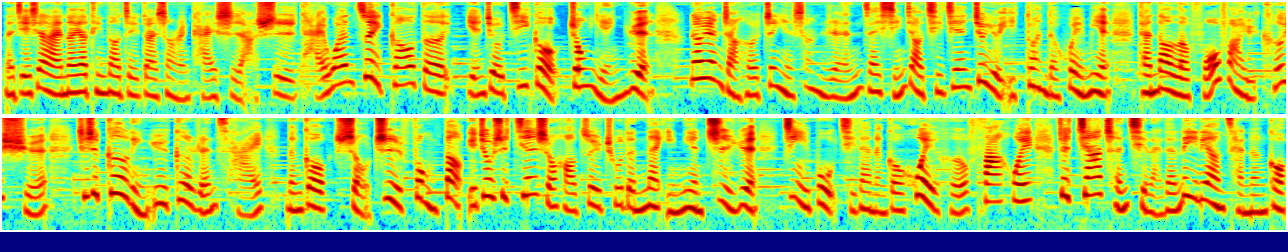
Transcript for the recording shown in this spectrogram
那接下来呢，要听到这一段上。人开始啊，是台湾最高的研究机构中研院廖院长和证严上人在行脚期间就有一段的会面，谈到了佛法与科学，其实各领域各人才能够守志奉道，也就是坚守好最初的那一念志愿，进一步期待能够汇合发挥，这加成起来的力量才能够。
